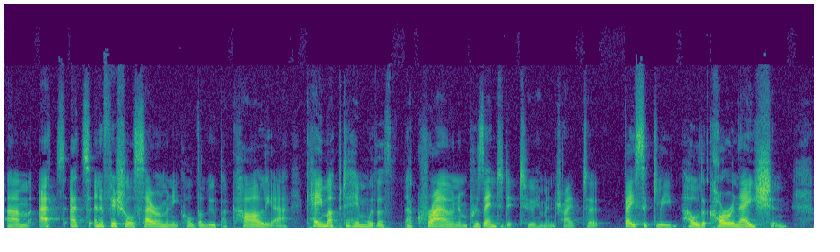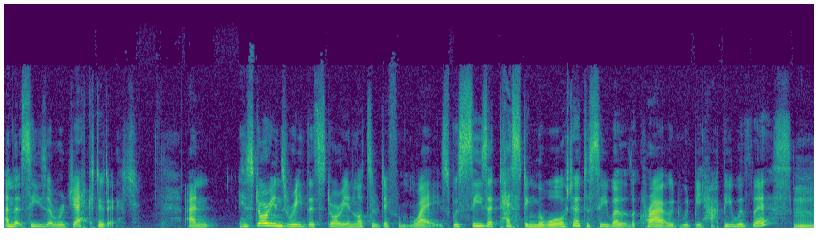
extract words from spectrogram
um, at at an official ceremony called the Lupercalia, came up to him with a, a crown and presented it to him and tried to basically hold a coronation, and that Caesar rejected it. And historians read this story in lots of different ways. Was Caesar testing the water to see whether the crowd would be happy with this? Hmm.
